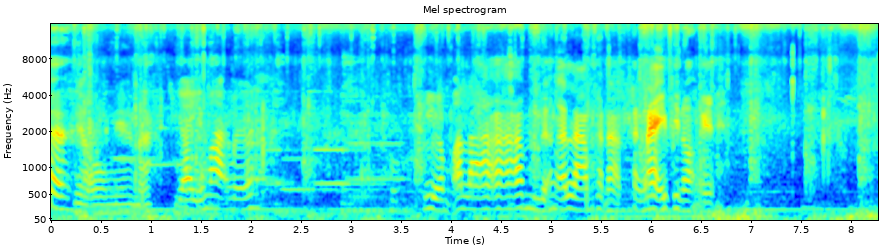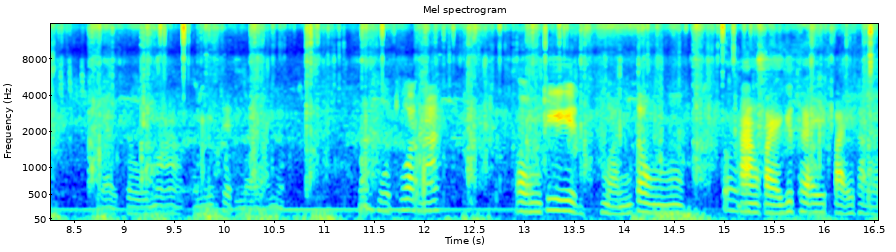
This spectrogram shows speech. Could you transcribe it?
อเนี่ยองค์เนี่ยเห็นไหมใหญ่มากเลย เหลือมอลามเหลืองอลามขนาดข้างในพี่น้องเอ้ยใหญ่โตมาก อันนี้เสร็จแล้วเนี่ยหลวงปู่ทวดนะ องค์ที่เหมือนตรงตรง ทางไปอยุธยาไปทางอะไร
